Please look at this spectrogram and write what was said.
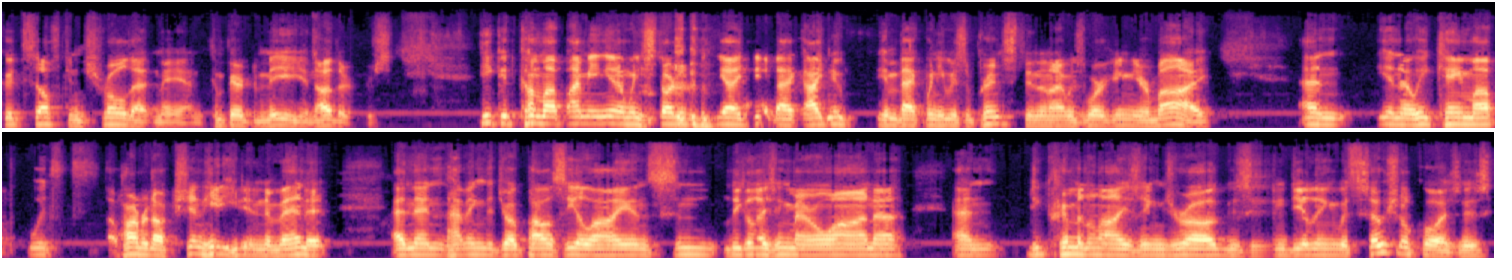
good self control, that man, compared to me and others. He could come up. I mean, you know, when he started the idea back, I knew him back when he was at Princeton and I was working nearby. And, you know, he came up with harm reduction. He, he didn't invent it. And then having the Drug Policy Alliance and legalizing marijuana and decriminalizing drugs and dealing with social causes.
